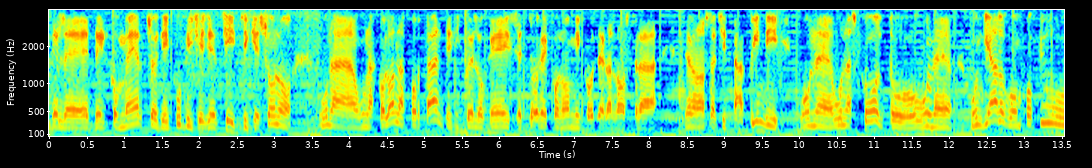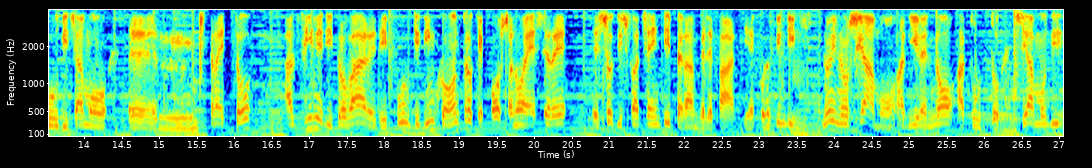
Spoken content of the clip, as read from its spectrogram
del, del, commercio e dei pubblici esercizi che sono una, una, colonna portante di quello che è il settore economico della nostra, della nostra città. Quindi un, un ascolto, un, un, dialogo un po' più diciamo, ehm, stretto al fine di trovare dei punti di incontro che possano essere soddisfacenti per ambe le parti. Ecco, quindi mm. noi non siamo a dire no a tutto, siamo, di,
